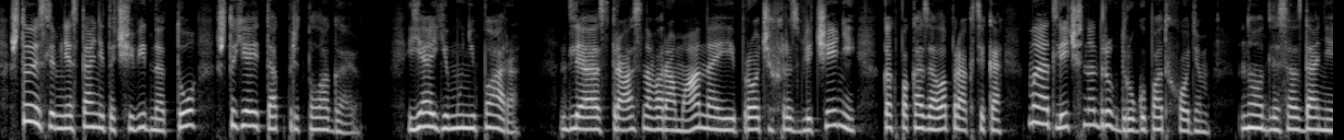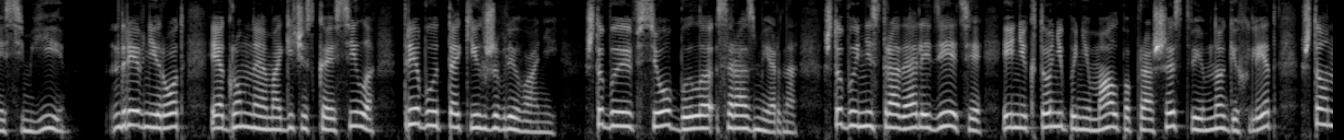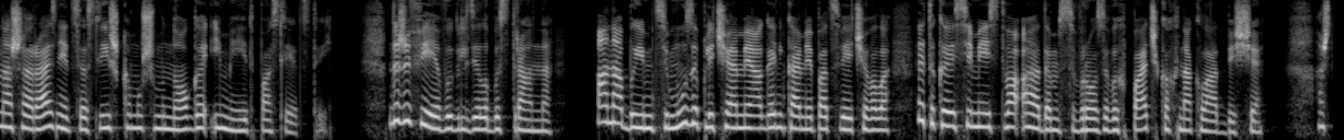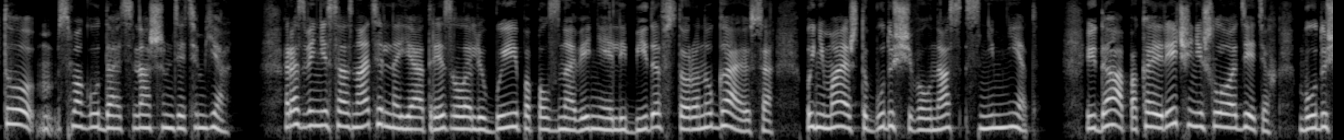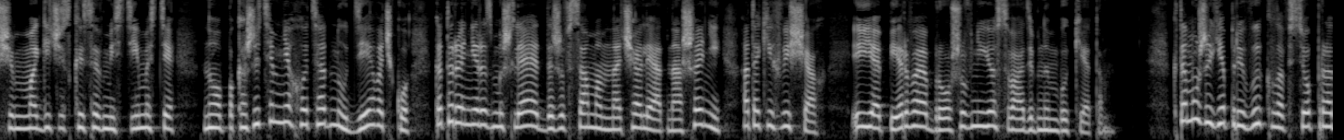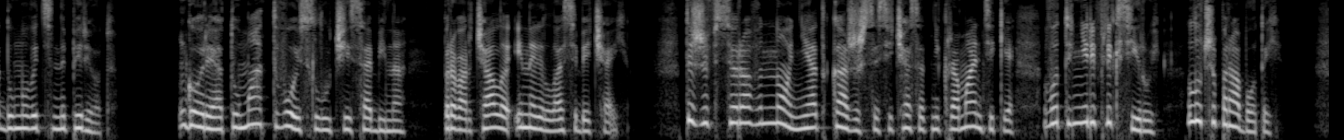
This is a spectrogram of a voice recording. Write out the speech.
Что, если мне станет очевидно то, что я и так предполагаю? Я ему не пара. Для страстного романа и прочих развлечений, как показала практика, мы отлично друг другу подходим, но для создания семьи Древний род и огромная магическая сила требуют таких же вливаний, чтобы все было соразмерно, чтобы не страдали дети, и никто не понимал по прошествии многих лет, что наша разница слишком уж много имеет последствий. Даже фея выглядела бы странно. Она бы им тьму за плечами огоньками подсвечивала, этакое семейство Адамс в розовых пачках на кладбище. А что смогу дать нашим детям я? Разве не сознательно я отрезала любые поползновения либидо в сторону Гaiuса, понимая, что будущего у нас с ним нет? И да, пока и речи не шло о детях, будущем магической совместимости, но покажите мне хоть одну девочку, которая не размышляет даже в самом начале отношений о таких вещах, и я первая брошу в нее свадебным букетом. К тому же я привыкла все продумывать наперед. «Горе от ума твой случай, Сабина», проворчала и налила себе чай. «Ты же все равно не откажешься сейчас от некромантики, вот и не рефлексируй, лучше поработай».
